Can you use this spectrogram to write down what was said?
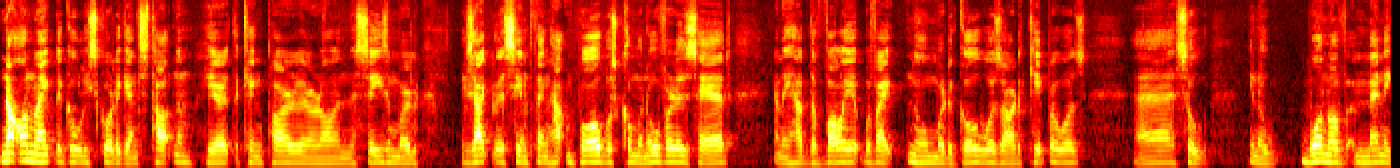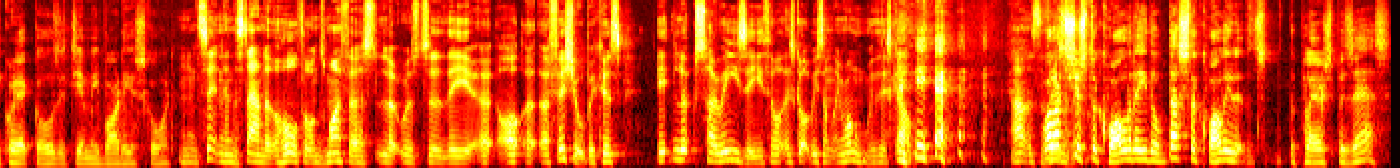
Not unlike the goal he scored against Tottenham here at the King Power earlier on in the season, where exactly the same thing happened. Ball was coming over his head, and he had to volley it without knowing where the goal was or the keeper was. Uh, so, you know, one of many great goals that Jimmy Vardy has scored. And sitting in the stand at the Hawthorns, my first look was to the uh, official because it looked so easy. You thought there's got to be something wrong with this goal. yeah. Well, that's just the quality, though. That's the quality that the players possess.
